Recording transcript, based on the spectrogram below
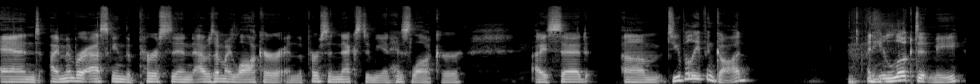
and i remember asking the person i was at my locker and the person next to me in his locker i said um do you believe in god and he looked at me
